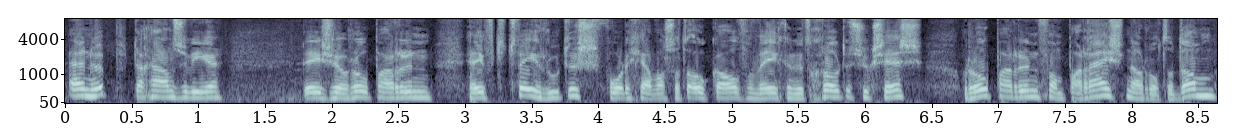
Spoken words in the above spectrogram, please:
En hup, daar gaan ze weer. Deze Europa Run heeft twee routes. Vorig jaar was dat ook al vanwege het grote succes. Europa Run van Parijs naar Rotterdam.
